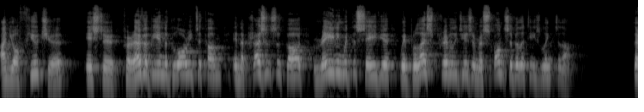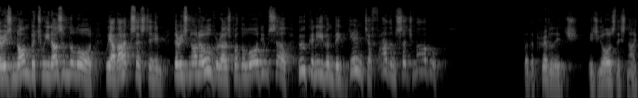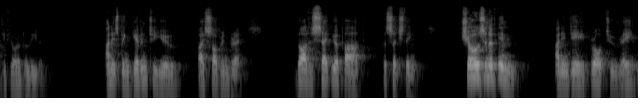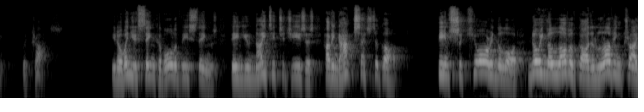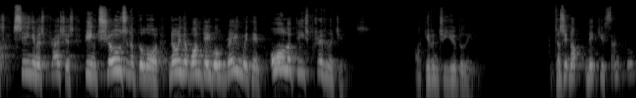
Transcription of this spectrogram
and your future is to forever be in the glory to come, in the presence of God, reigning with the Savior, with blessed privileges and responsibilities linked to that. There is none between us and the Lord. We have access to Him. There is none over us but the Lord Himself. Who can even begin to fathom such marvels? But the privilege is yours this night if you're a believer. And it's been given to you by sovereign grace. God has set you apart for such things, chosen of Him, and indeed brought to reign with Christ. You know, when you think of all of these things, being united to Jesus, having access to God, being secure in the Lord, knowing the love of God and loving Christ, seeing Him as precious, being chosen of the Lord, knowing that one day we'll reign with Him, all of these privileges are given to you, believer. Does it not make you thankful?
